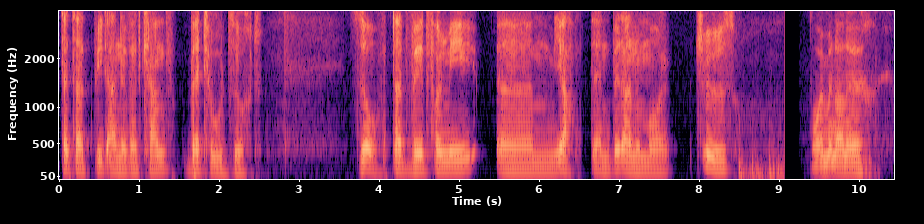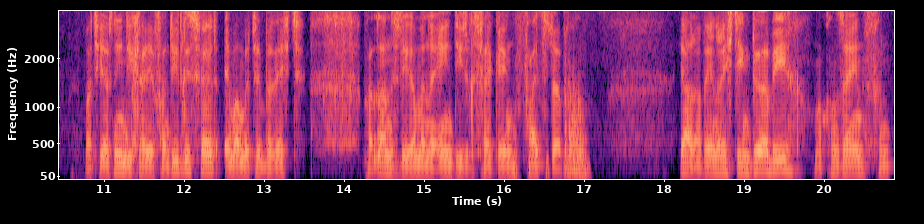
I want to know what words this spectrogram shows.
Das hat bietet an der Wettkampf Bettehutsucht. So, das wird von mir. Ähm, ja, dann bitte einmal. Tschüss. Moin miteinander. Matthias Niendika hier von Diedrichsfeld, immer mit dem Bericht von Landesliga Männer 1 Diedrichsfeld gegen Falsterb. Ja, da wäre ein richtigen Derby. Man kann sehen, von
